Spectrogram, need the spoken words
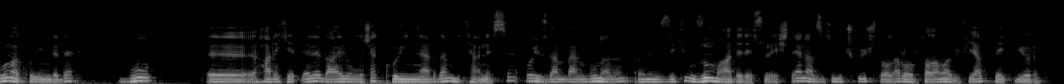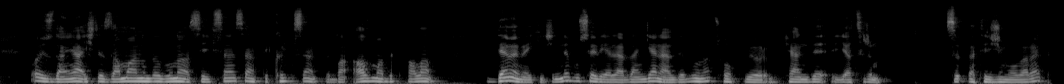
Luna Coin'de de bu e, hareketlere dahil olacak coinlerden bir tanesi. O yüzden ben Luna'nın önümüzdeki uzun vadede süreçte en az 2,5-3 dolar ortalama bir fiyat bekliyorum. O yüzden ya işte zamanında Luna 80 centti 40 centti almadık falan dememek için de bu seviyelerden genelde Luna topluyorum. Kendi yatırım stratejim olarak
